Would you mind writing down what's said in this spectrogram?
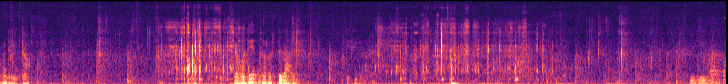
Siamo dentro. Siamo dentro l'ospedale. Che figata. Mi, mi guarda qua.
